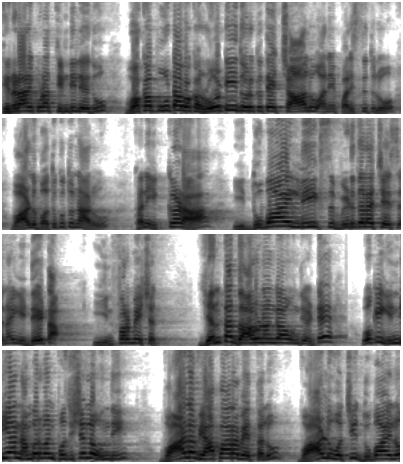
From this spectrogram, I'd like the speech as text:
తినడానికి కూడా తిండి లేదు. ఒక పూట ఒక రోటీ దొరికితే చాలు అనే పరిస్థితిలో వాళ్ళు బతుకుతున్నారు. కానీ ఇక్కడ ఈ దుబాయ్ లీగ్స్ విడుదల చేసిన ఈ డేటా ఈ ఇన్ఫర్మేషన్ ఎంత దారుణంగా ఉంది అంటే ఓకే ఇండియా నంబర్ వన్ పొజిషన్లో ఉంది. వాళ్ళ వ్యాపారవేత్తలు వాళ్ళు వచ్చి దుబాయ్లో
